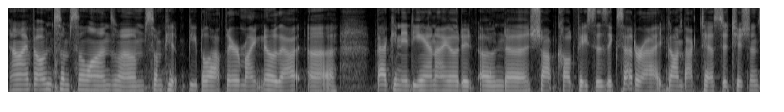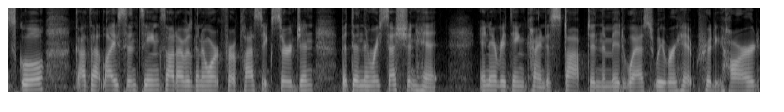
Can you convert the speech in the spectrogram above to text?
Now, I've owned some salons. Um, some pe- people out there might know that. Uh, back in Indiana, I owned, a shop called Faces Etc. I'd gone back to esthetician school, got that licensing, thought I was going to work for a plastic surgeon, but then the recession hit. And everything kind of stopped in the Midwest. We were hit pretty hard.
